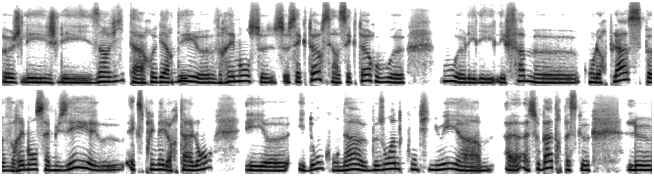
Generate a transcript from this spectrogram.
je les je les invite à regarder vraiment ce, ce secteur. C'est un secteur où où les, les, les, femmes ont leur place, peuvent vraiment s'amuser, exprimer leur talent, et, et donc on a besoin de continuer à, à, se battre parce que le,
